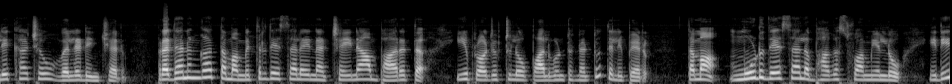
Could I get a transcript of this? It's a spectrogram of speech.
లిఖాచౌ వెల్లడించారు. ప్రధానంగా తమ మిత్రదేశాలైన చైనా భారత్ ఈ ప్రాజెక్టులో పాల్గొంటున్నట్టు తెలిపారు. తమ మూడు దేశాల భాగస్వామ్యంలో ఇది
